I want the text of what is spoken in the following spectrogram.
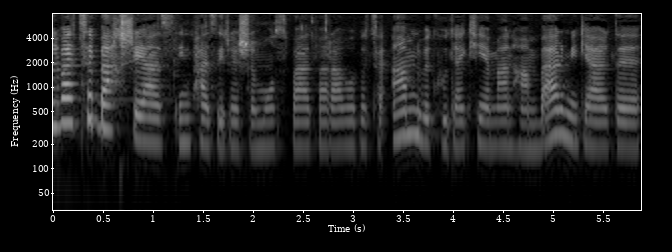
البته بخشی از این پذیرش مثبت و روابط امن به کودکی من هم برمیگرده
